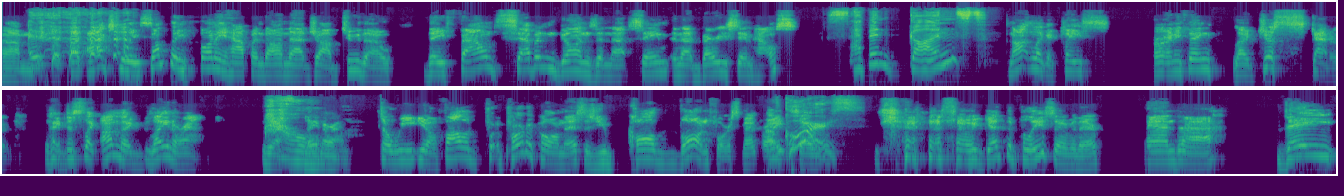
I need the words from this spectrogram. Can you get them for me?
Um, but actually, something funny happened on that job too. Though they found seven guns in that same in that very same house. Seven guns? not in like a case or anything, like just scattered, like just like on the laying around. Yeah, Wow. laying around. So we, you know, followed pr- protocol on this as you called law enforcement, right? Of course. So, so we get the police over there, and uh, they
